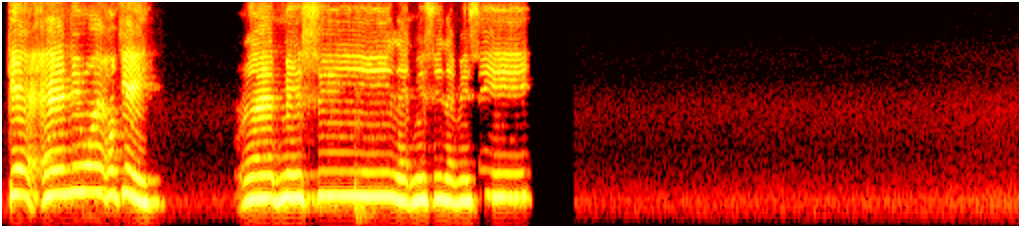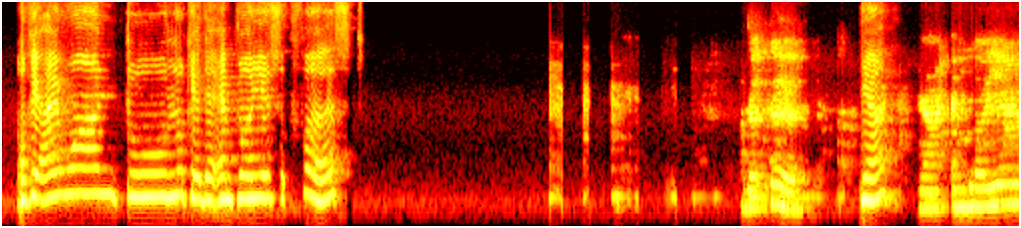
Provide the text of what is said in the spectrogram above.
Okay, anyone okay. Let me see, let me see, let me see. Okay, I want to look at the employers first. Doktor, Yeah. yang employer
